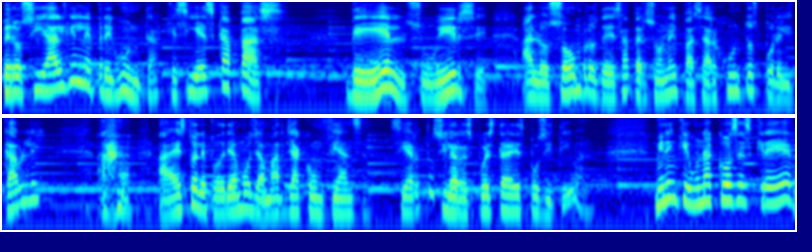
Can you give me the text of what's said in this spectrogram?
Pero si alguien le pregunta que si es capaz de él subirse a los hombros de esa persona y pasar juntos por el cable, a esto le podríamos llamar ya confianza, ¿cierto? Si la respuesta es positiva. Miren que una cosa es creer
